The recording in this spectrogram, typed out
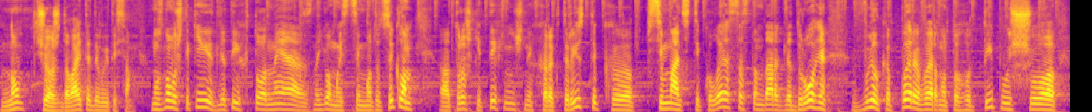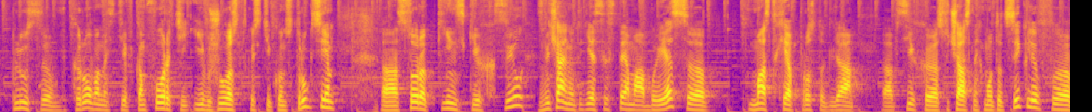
Ну що ж, давайте дивитися. Ну знову ж таки, для тих, хто не знайомий з цим мотоциклом, е, трошки технічних характеристик: Е, 17 колеса, стандарт для дороги, вилка перевернутого типу, що плюс в керованості, в комфорті і в жорсткості конструкції. Е, 40 кінських сил. Звичайно, тут є система ABS, е, must have просто для е, всіх е, сучасних мотоциклів. Е,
